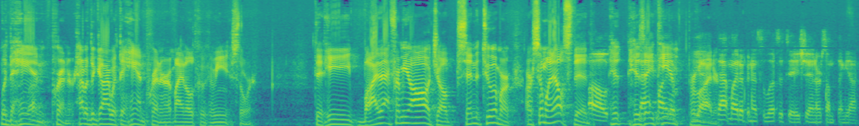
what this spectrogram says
With the hand what? printer. How about the guy with the hand printer at my local convenience store? Did he buy that from y'all? Did y'all send it to him, or, or someone else did? Oh, his, his ATM have, provider. Yeah, that might have been a solicitation or something. Yeah,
